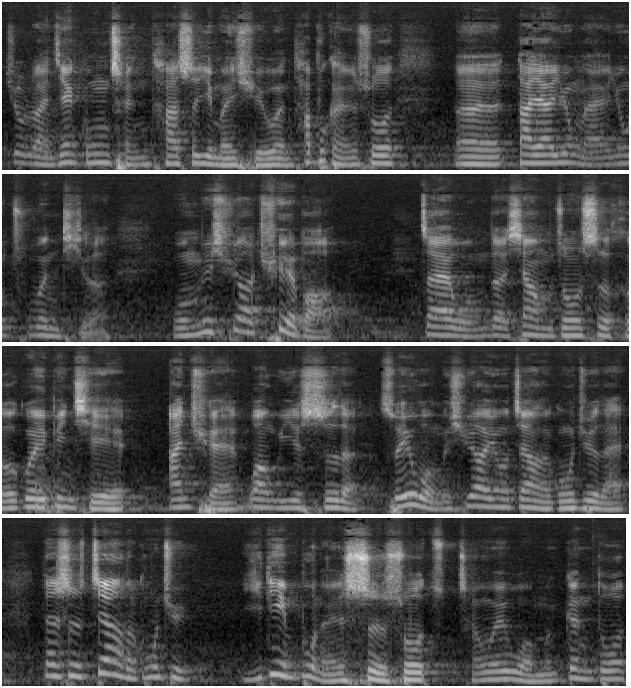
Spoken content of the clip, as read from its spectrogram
就软件工程它是一门学问，它不可能说呃大家用来用出问题了。我们需要确保在我们的项目中是合规并且安全、万无一失的，所以我们需要用这样的工具来。但是这样的工具一定不能是说成为我们更多。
